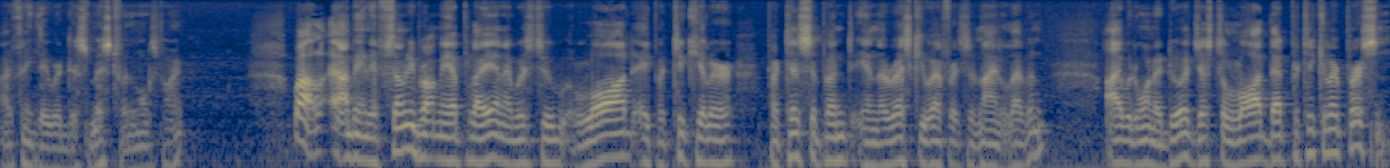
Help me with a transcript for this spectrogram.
I think they were dismissed for the most part. Well, I mean, if somebody brought me a play and it was to laud a particular participant in the rescue efforts of 9 11, I would want to do it just to laud that particular person.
